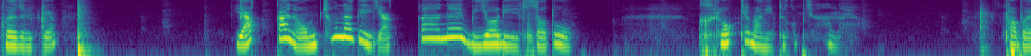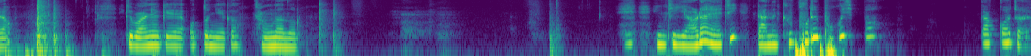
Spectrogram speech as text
보여드릴게요. 약간 엄청나게 약간의 미열이 있어도 그렇게 많이 뜨겁진 않아요. 봐봐요. 이게 만약에 어떤 얘가 장난으로 에, 이제 열어야지. 나는 그 불을 보고 싶어. 딱 꺼져요.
